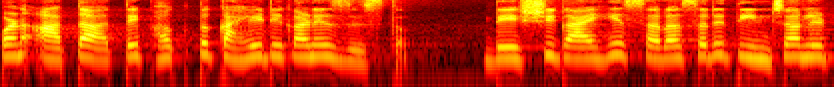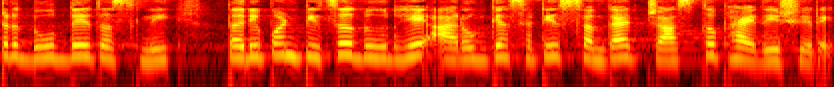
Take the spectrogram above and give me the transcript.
पण आता ते फक्त काही ठिकाणीच दिसतं. देशी गाय ही सरासरी तीन चार लिटर दूध देत असली तरी पण तिचं दूध हे आरोग्यासाठी सगळ्यात जास्त फायदेशीर आहे.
